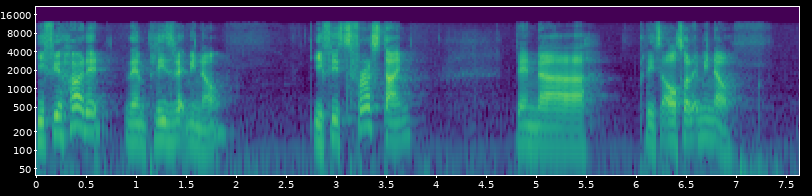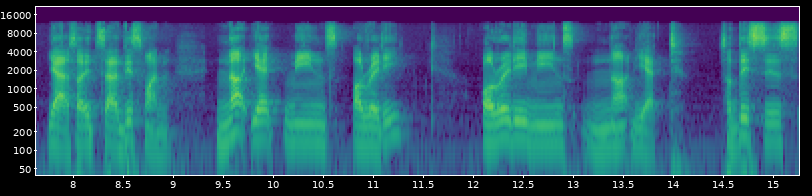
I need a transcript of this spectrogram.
If you heard it, then please let me know. If it's first time, then uh, please also let me know. Yeah, so it's uh, this one. Not yet means already. Already means not yet. So this is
